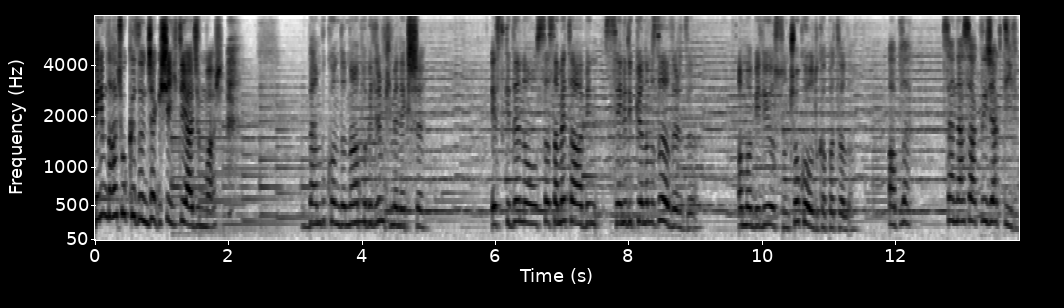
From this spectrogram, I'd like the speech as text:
Benim daha çok kazanacak işe ihtiyacım var. Ben bu konuda ne yapabilirim ki Menekşe? Eskiden olsa Samet abin seni dükkanımıza alırdı. Ama biliyorsun çok oldu kapatalı. Abla, senden saklayacak değilim.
